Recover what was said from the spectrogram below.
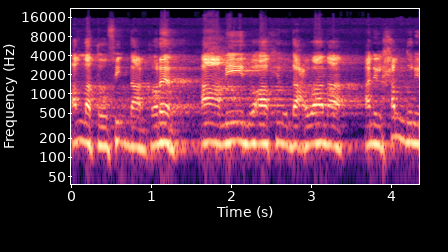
আল্লাহ তৌফিক দান করেন। আমিন আখিরু দাওয়ানা আনিল হামদুলিল্লাহ।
